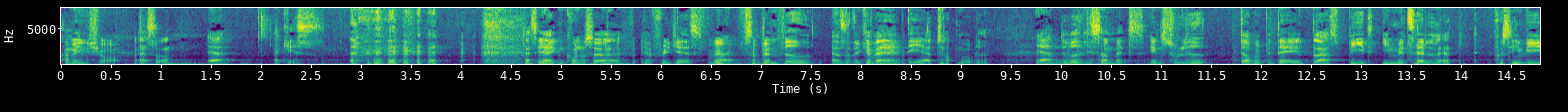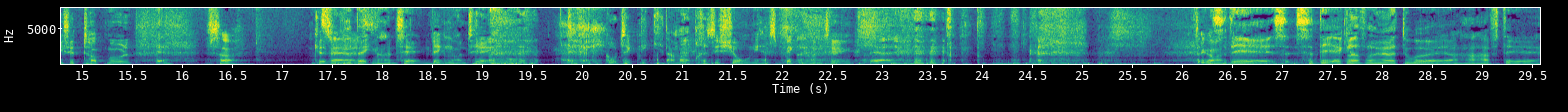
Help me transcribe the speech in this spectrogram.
I mean, sure, altså, Ja. I guess. altså, jeg er ikke en kondensør af- free jazz, hvem, Nej. så hvem ved, altså, det kan være, at det er topmålet. Ja, Du ved, ligesom at en solid dobbeltpedal blast beat i metal er på sin vis et topmål. Ja. Så kan det solid være, bækkenhåndtering. bækkenhåndtering. God, god teknik. Der er meget præcision i hans bækkenhåndtering. Ja. Det går Så, det, så, så det jeg er glad for at høre, at du øh, har haft øh,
